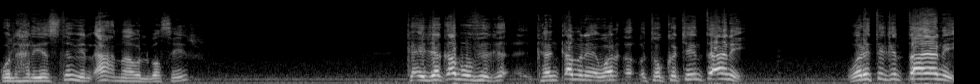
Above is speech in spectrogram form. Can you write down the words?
qul hal yastawi alacmaa waalbasiir ka ija qabuu fi kan qabne tokkochin ta'ani walitti qixxaayani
